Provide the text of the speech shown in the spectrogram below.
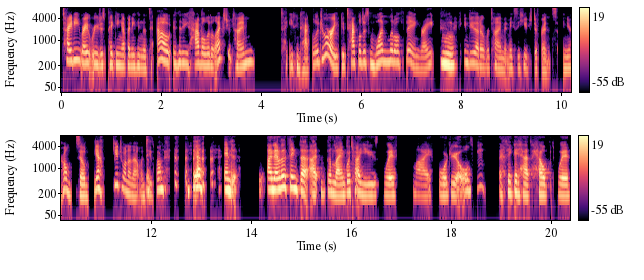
tidy, right, where you're just picking up anything that's out and then you have a little extra time you can tackle a drawer you could tackle just one little thing right mm. if you can do that over time it makes a huge difference in your home so yeah huge one on that one too yeah and another thing that I, the language i use with my four year old, mm. I think it has helped with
